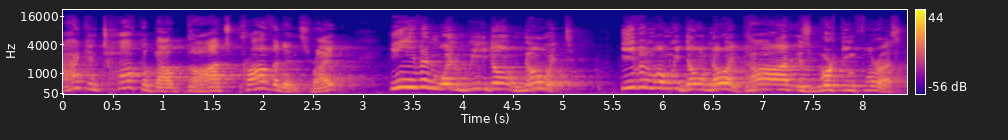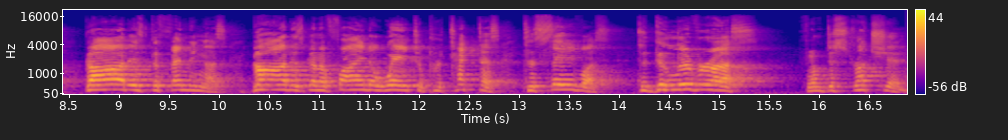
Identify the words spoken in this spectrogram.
I can talk about God's providence, right? Even when we don't know it. Even when we don't know it, God is working for us. God is defending us. God is going to find a way to protect us, to save us, to deliver us from destruction.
